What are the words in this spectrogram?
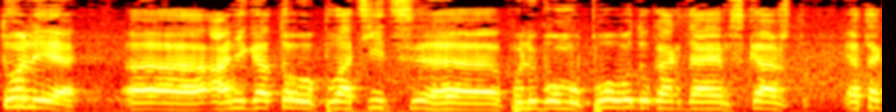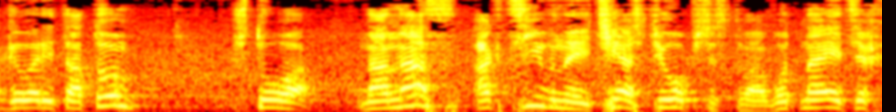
то ли э, они готовы платить э, по любому поводу, когда им скажут. Это говорит о том, что на нас, активной части общества, вот на этих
